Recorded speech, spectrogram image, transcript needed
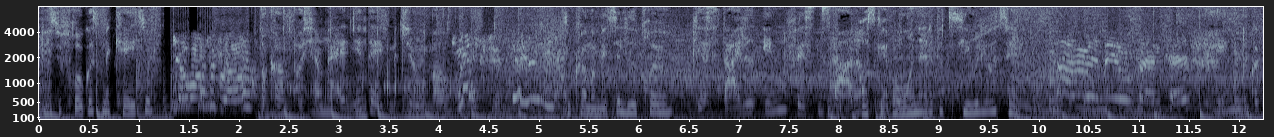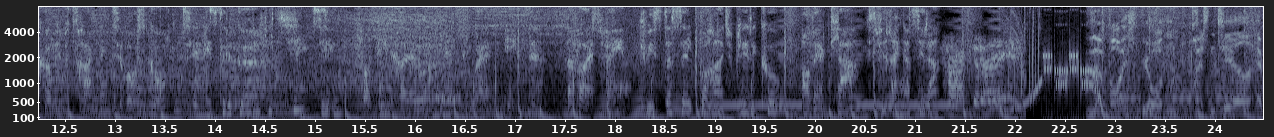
Spise frokost med Kato. Og komme på champagne-date med Joey Moe. Du kommer med til lydprøve, bliver stylet inden festen starter og skal overnatte på Tivoli Hotel. Inden du kan komme i betragtning til vores golden ticket, skal du gøre dig fortjent til den, for vi kræver, at du er en ægte The Voice-fan. Quiz dig selv på Radioplay.dk og vær klar, hvis vi ringer til dig. The Voice 14. Præsenteret af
